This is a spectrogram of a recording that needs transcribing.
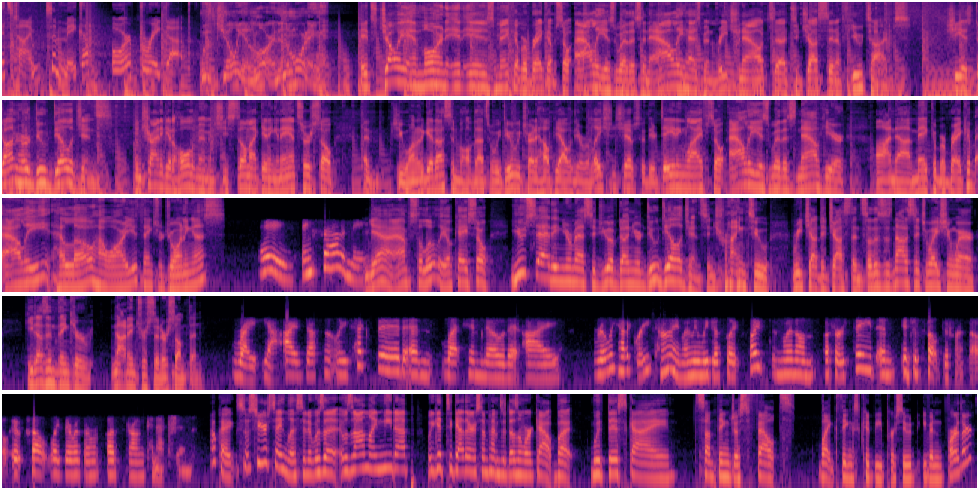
It's time to make up or break up. With Joey and Lauren in the morning. It's Joey and Lauren. It is makeup or breakup. So Allie is with us, and Allie has been reaching out uh, to Justin a few times. She has done her due diligence in trying to get a hold of him, and she's still not getting an answer. So uh, she wanted to get us involved. That's what we do. We try to help you out with your relationships, with your dating life. So Allie is with us now here on uh, Makeup or Breakup. Allie, hello. How are you? Thanks for joining us. Hey, thanks for having me. Yeah, absolutely. Okay, so you said in your message you have done your due diligence in trying to reach out to Justin. So this is not a situation where he doesn't think you're not interested or something. Right, yeah. I've definitely texted and let him know that I really had a great time. I mean, we just like swiped and went on a first date, and it just felt different, though. It felt like there was a, a strong connection. Okay, so so you're saying, listen, it was a it was an online meetup. We get together, and sometimes it doesn't work out. But with this guy, something just felt like things could be pursued even further.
